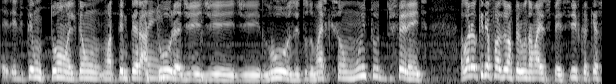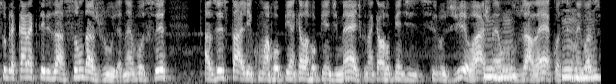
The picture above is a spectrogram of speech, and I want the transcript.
ele tem um tom, ele tem um, uma temperatura de, de, de, luz e tudo mais que são muito diferentes. Agora eu queria fazer uma pergunta mais específica que é sobre a caracterização da Júlia, né? Você às vezes está ali com uma roupinha, aquela roupinha de médico, naquela né? roupinha de, de, cirurgia, eu acho, né? uhum. né? Um jaleco, assim, uhum. um negócio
